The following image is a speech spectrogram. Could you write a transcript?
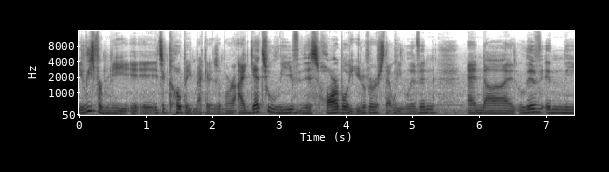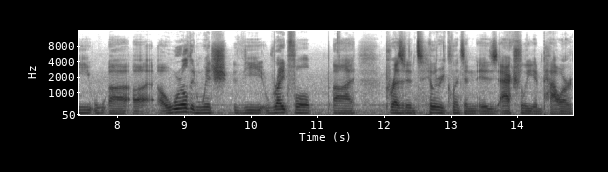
at least for me, it, it's a coping mechanism where I get to leave this horrible universe that we live in and uh, live in the uh, a world in which the rightful president Hillary Clinton is actually in power.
